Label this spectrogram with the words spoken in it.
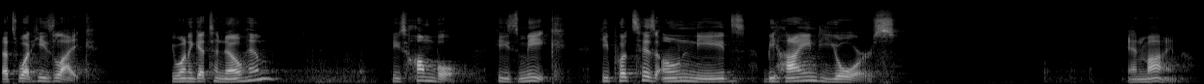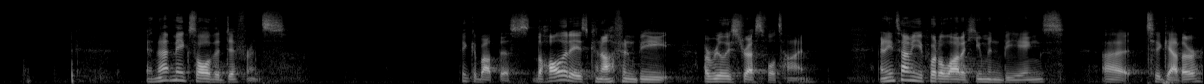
That's what he's like. You want to get to know him? He's humble, he's meek, he puts his own needs behind yours and mine. And that makes all the difference. Think about this the holidays can often be a really stressful time. Anytime you put a lot of human beings uh, together,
